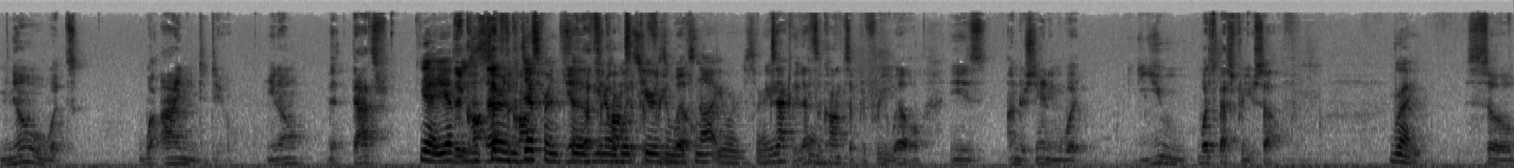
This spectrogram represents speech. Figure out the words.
know what's what I need to do. You know that that's Yeah, you have to con- discern the the, difference yeah, of you know what's yours and what's not yours, right? exactly that's yeah. the concept of free will is understanding what you what's best for yourself. Right. So,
